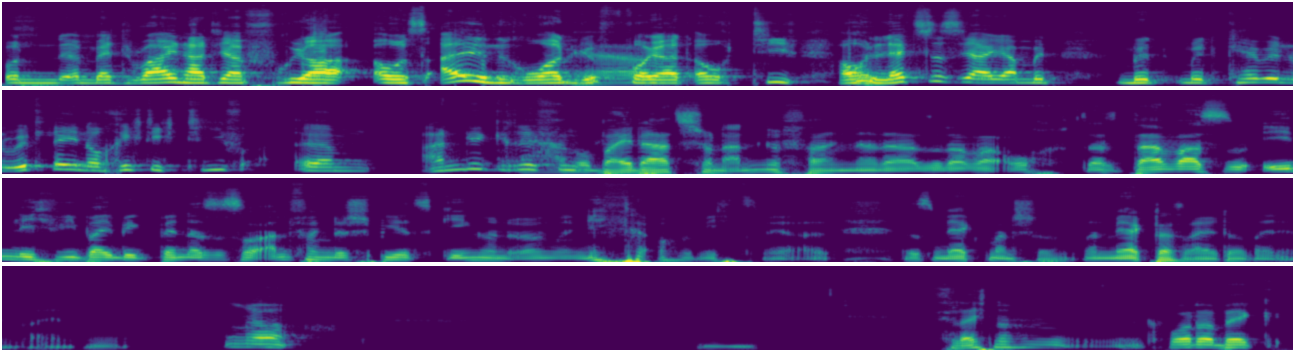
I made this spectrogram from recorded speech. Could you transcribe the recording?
Und äh, Matt Ryan hat ja früher aus allen Rohren Ja. gefeuert, auch tief. Auch letztes Jahr ja mit, mit, mit Kevin Ridley noch richtig tief ähm, Ja, angegriffen. wobei da hat's schon angefangen, ne? Da, also da war auch, das, da war es so ähnlich wie bei Big Ben, dass es so Anfang des Spiels ging und irgendwann ging da auch nichts mehr. Also Das merkt man schon. Man merkt das Alter bei den beiden. Ja. ja. Hm. Vielleicht noch einen Quarterback,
